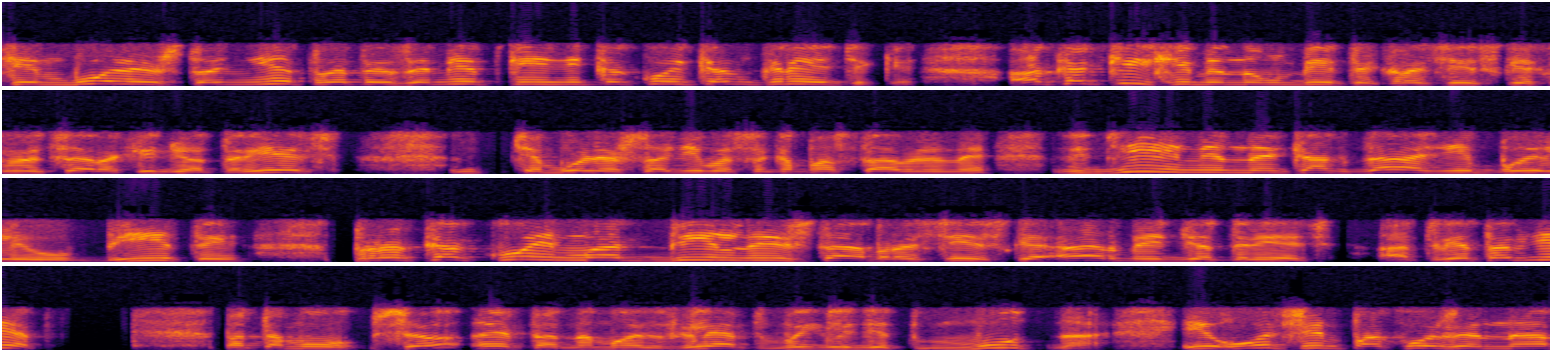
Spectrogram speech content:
Тем более, что нет в этой заметке никакой конкретики. О каких именно убитых российских офицерах идет речь? Тем более, что они высокопоставлены. Где именно и когда они были убиты? Про какой мобильный штаб российской армии идет речь? Ответов нет. Потому все это, на мой взгляд, выглядит мутно и очень похоже на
